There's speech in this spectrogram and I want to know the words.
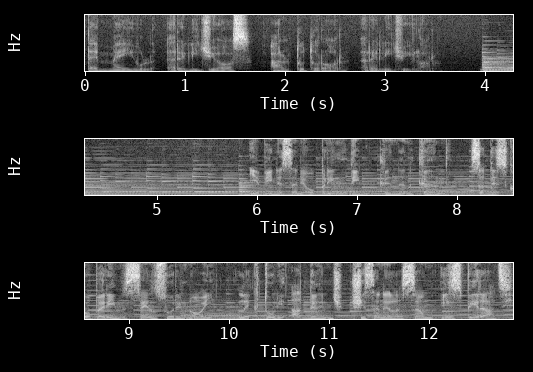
temeiul religios al tuturor religiilor. E bine să ne oprim din când în când, să descoperim sensuri noi, lecturi adânci și să ne lăsăm inspirați.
